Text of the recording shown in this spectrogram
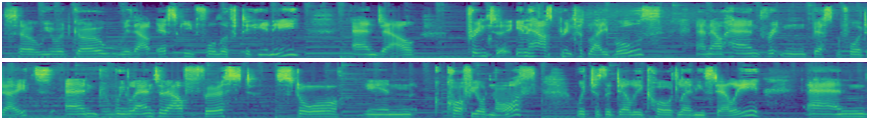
So we would go with our esky full of tahini and our print in-house printed labels and our handwritten best before dates. And we landed our first store in Caulfield North, which is a deli called Lenny's Deli. And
